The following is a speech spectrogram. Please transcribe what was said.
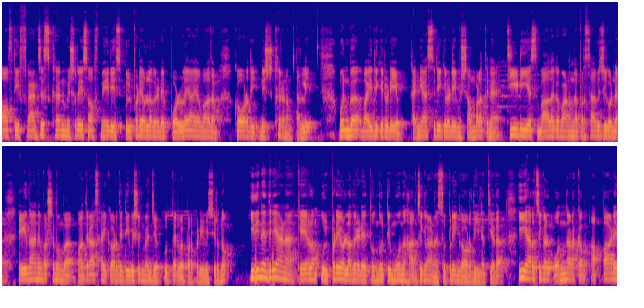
of the Franciscan missionaries of Mary's ഉൾപ്പെടെയുള്ളവരുടെ പൊള്ളയായ വാദം കോടതി നിഷ്കരണം തള്ളി. മുൻപ് വൈദികരുടെയും കന്യാസ്ത്രീകളുടെയും ശമ്പളത്തിന് ടി ഡി എസ് ബാധകമാണെന്ന് പ്രസ്താവിച്ചുകൊണ്ട് ഏതാനും വർഷം മുമ്പ് മദ്രാസ് ഹൈക്കോടതി ഡിവിഷൻ ബെഞ്ച് ഉത്തരവ് പുറപ്പെടുവിച്ചിരുന്നു. ഇതിനെതിരെയാണ് കേരളം ഉൾപ്പെടെയുള്ളവരുടെ തൊണ്ണൂറ്റി മൂന്ന് ഹർജികളാണ് സുപ്രീം കോടതിയിലെത്തിയത്. ഈ ഹർജികൾ ഒന്നടക്കം അപ്പാടെ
